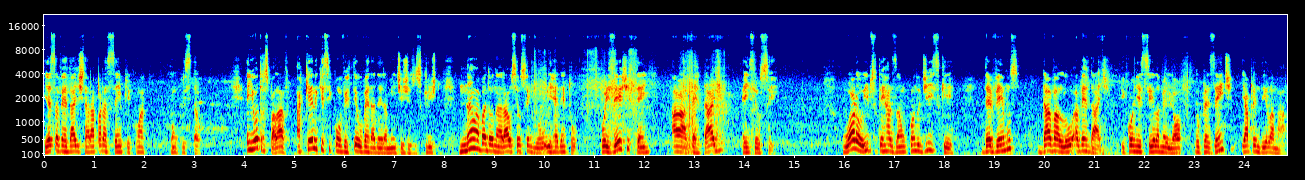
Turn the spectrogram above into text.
e essa verdade estará para sempre com, a, com o cristão. Em outras palavras, aquele que se converteu verdadeiramente a Jesus Cristo não abandonará o seu Senhor e Redentor, pois este tem a verdade em seu ser. O Oro Y tem razão quando diz que devemos dar valor à verdade e conhecê-la melhor no presente e aprendê-la a amá-la.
